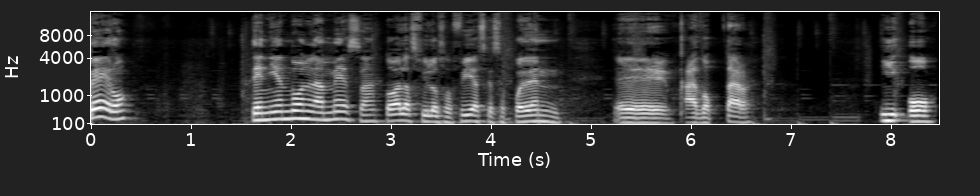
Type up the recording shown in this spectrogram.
Pero, teniendo en la mesa todas las filosofías que se pueden eh, adoptar y o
